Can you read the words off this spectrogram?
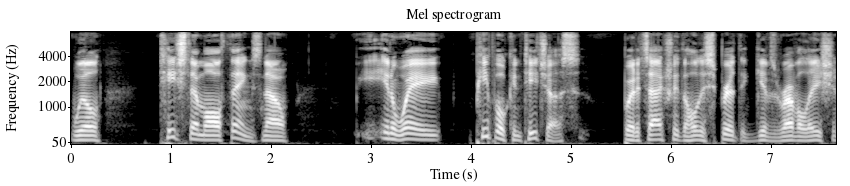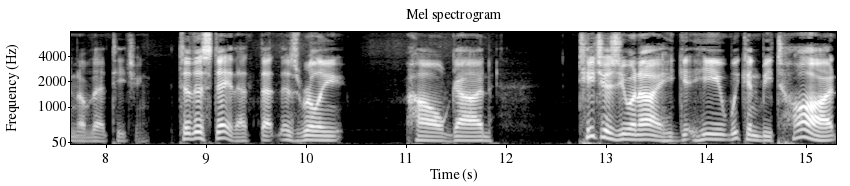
will teach them all things. Now in a way, people can teach us, but it's actually the Holy Spirit that gives revelation of that teaching. To this day, that that is really how God teaches you and I. He, he we can be taught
